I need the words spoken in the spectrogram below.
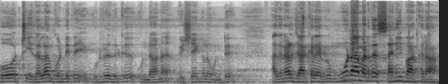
கோர்ட் இதெல்லாம் கொண்டு போய் விடுறதுக்கு உண்டான விஷயங்களும் உண்டு. அதனால் ஜாக்கிரதையாக இருக்கணும். மூணாம் இடத்தை சனி பார்க்குறான்.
